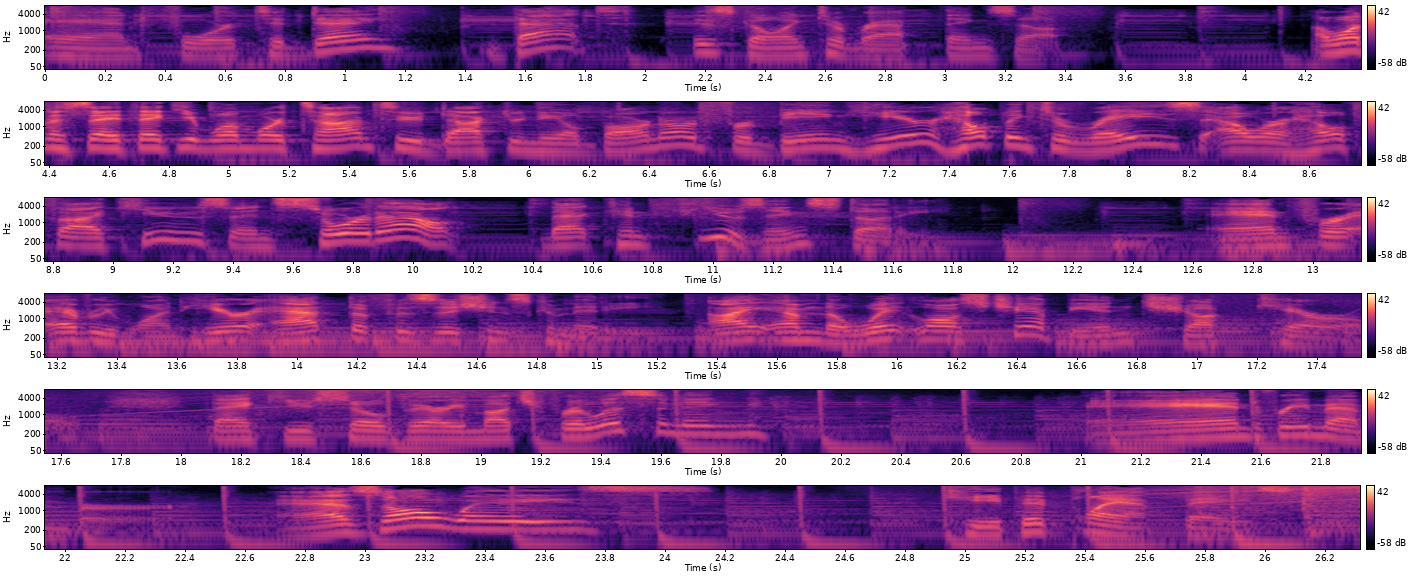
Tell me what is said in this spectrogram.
And for today, that is going to wrap things up. I want to say thank you one more time to Dr. Neal Barnard for being here, helping to raise our health IQs and sort out that confusing study and for everyone here at the Physicians Committee. I am the weight loss champion, Chuck Carroll. Thank you so very much for listening. And remember, as always, keep it plant based.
